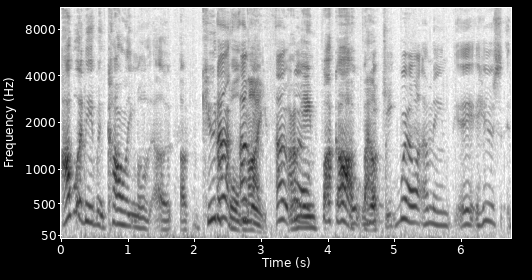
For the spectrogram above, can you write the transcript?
I wouldn't even call him a, a, a cuticle I- I mean, knife. I well- mean, fuck off, well, Fauci. well, I mean, eh, here's it.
